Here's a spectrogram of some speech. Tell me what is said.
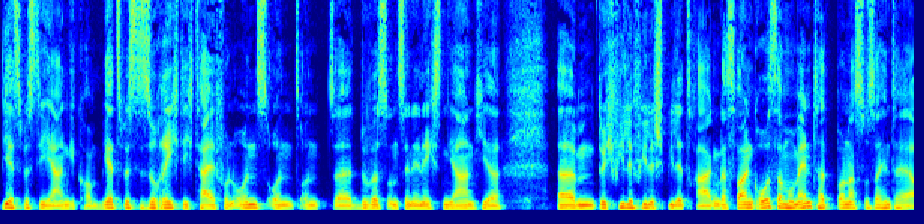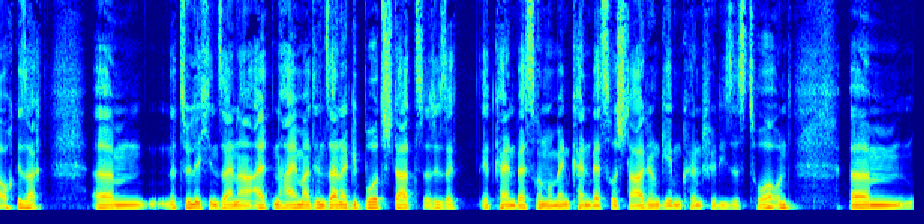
jetzt bist du hier angekommen. Jetzt bist du so richtig Teil von uns und, und äh, du wirst uns in den nächsten Jahren hier ähm, durch viele, viele Spiele tragen. Das war ein großer Moment, hat Bonasusa hinterher auch gesagt. Ähm, natürlich in seiner alten Heimat, in seiner Geburtsstadt. Also gesagt, er hat keinen besseren Moment, kein besseres Stadion geben können für dieses Tor. Und ähm,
